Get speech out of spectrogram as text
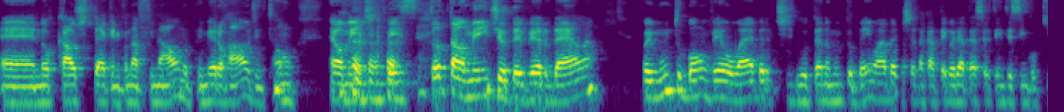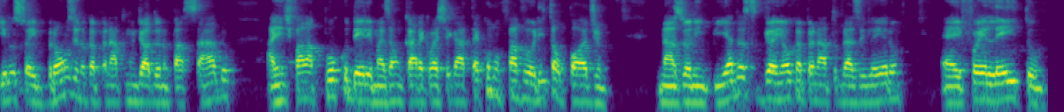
é, nocaute técnico na final, no primeiro round, então realmente fez totalmente o dever dela. Foi muito bom ver o Ebert lutando muito bem. O Ebert é da categoria até 75 quilos, foi bronze no Campeonato Mundial do ano passado. A gente fala pouco dele, mas é um cara que vai chegar até como favorito ao pódio nas Olimpíadas. Ganhou o Campeonato Brasileiro é, e foi eleito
